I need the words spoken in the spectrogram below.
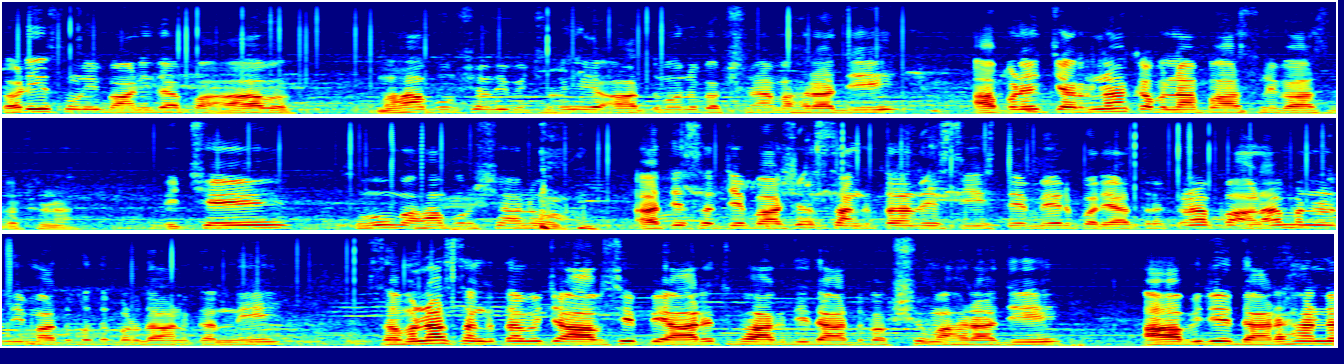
ਬੜੀ ਸੋਹਣੀ ਬਾਣੀ ਦਾ ਭਾਵ। ਮਹਾਪੁਰਸ਼ਾਂ ਦੀ ਵਿਛੜੀ ਆਤਮਾ ਨੂੰ ਬਖਸ਼ਣਾ ਮਹਾਰਾਜ ਜੀ, ਆਪਣੇ ਚਰਨਾਂ ਕਬਲਾਂ ਪਾਸ ਨਿਵਾਸ ਰੱਖਣਾ। ਪਿੱਛੇ ਸਮੂਹ ਮਹਾਪੁਰਸ਼ਾਂ ਨੂੰ ਅਤੇ ਸੱਚੇ ਬਾਦਸ਼ਾਹ ਸੰਗਤਾਂ ਦੇ ਸੀਸ ਤੇ ਮਿਹਰ ਭਰਿਆ ਹੱਥ ਰੱਖਣਾ, ਭਾਣਾ ਮੰਨਣ ਦੀ ਮਤਬੁੱਧ ਪ੍ਰਦਾਨ ਕਰਨੀ। ਸਭਨਾ ਸੰਗਤਾਂ ਵਿੱਚ ਆਪਸੀ ਪਿਆਰ, ਇਤਫਾਕ ਦੀ ਦਾਤ ਬਖਸ਼ੋ ਮਹਾਰਾਜ ਜੀ। ਆਪ ਜੀ ਦਰ ਹਨ।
